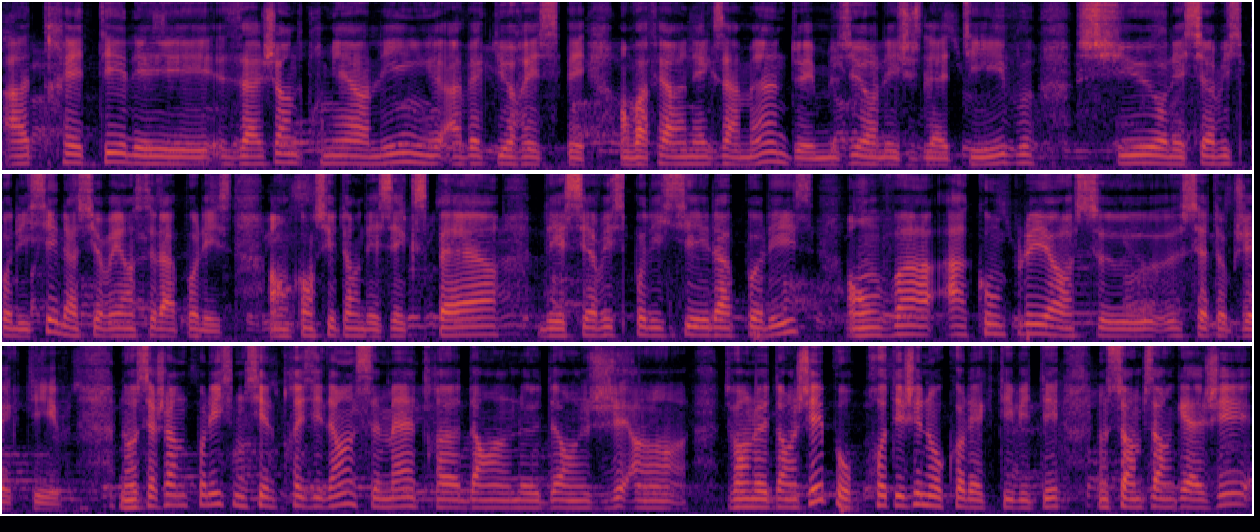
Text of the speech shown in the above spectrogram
à traiter les agents de première ligne avec du respect. On va faire un examen des mesures législatives sur les services policiers et la surveillance de la police. En consultant des experts, des services policiers et la police, on va accomplir ce, cet objectif. Nos agents de police, Monsieur le Président, se mettent devant le danger pour protéger nos collectivités. Nous sommes engagés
